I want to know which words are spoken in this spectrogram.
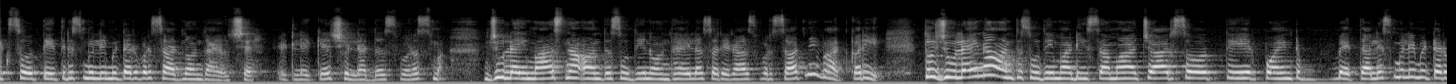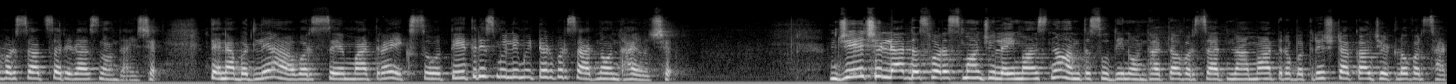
એકસો તેત્રીસ મિલીમીટર વરસાદ નોંધાયો છે. એટલે કે છેલ્લા દસ વર્ષમાં જુલાઈ માસના અંત સુધી નોંધાયેલા સરેરાશ વરસાદની વાત કરીએ, તો જુલાઈના અંત સુધીમાં ડીસામાં ચારસો તેર પોઈન્ટ બેતાલીસ મિલીમીટર વરસાદ સરેરાશ નોંધાય છે. તેના બદલે આ વર્ષે માત્ર એકસો તેત્રીસ મિલીમીટર વરસાદ નોંધાયો છે. જે છેલ્લા દસ વર્ષમાં જુલાઈ માસના અંત સુધી નોંધાતા વરસાદના માત્ર બત્રીસ ટકા જેટલો વરસાદ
